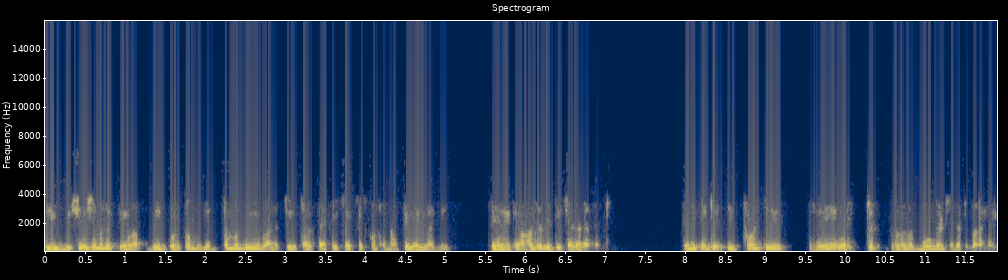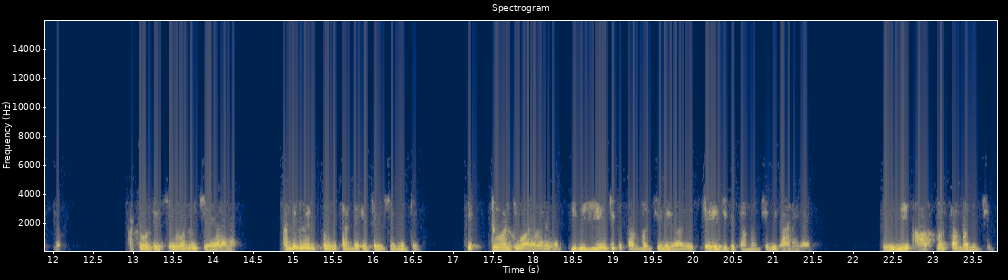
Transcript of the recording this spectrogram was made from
ఈ విశేషమైన సేవ దీని కొరకు ఎంతమంది వాళ్ళ జీవితాలు సాక్రిఫైస్ చేసుకుంటారో నాకు తెలియదు కానీ నేనైతే ఆల్రెడీ డిసైడ్ అన్నట్టు ఎందుకంటే ఇటువంటి రేరెస్ట్ మూమెంట్స్ అన్నట్టు మన లైఫ్లో. అటువంటి సేవ నువ్వు చేయగల అందుకు నేను పోయిన సండే హెచ్చరించిందంటే ఎటువంటి వాడవరగా ఇది ఏజ్కి సంబంధించింది కాదు స్టేజ్కి సంబంధించింది కానీ కాదు. ఇది నీ ఆత్మకు సంబంధించింది.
